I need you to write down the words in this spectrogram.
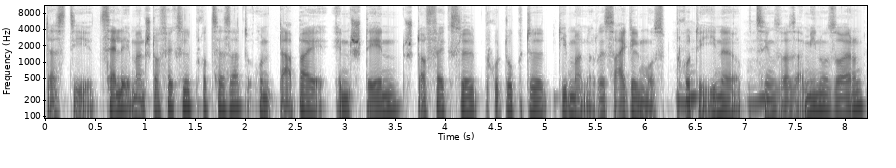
dass die Zelle immer einen Stoffwechselprozess hat und dabei entstehen Stoffwechselprodukte, die man recyceln muss, mhm. Proteine mhm. bzw. Aminosäuren.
